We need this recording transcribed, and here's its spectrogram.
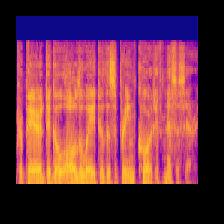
prepared to go all the way to the Supreme Court if necessary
